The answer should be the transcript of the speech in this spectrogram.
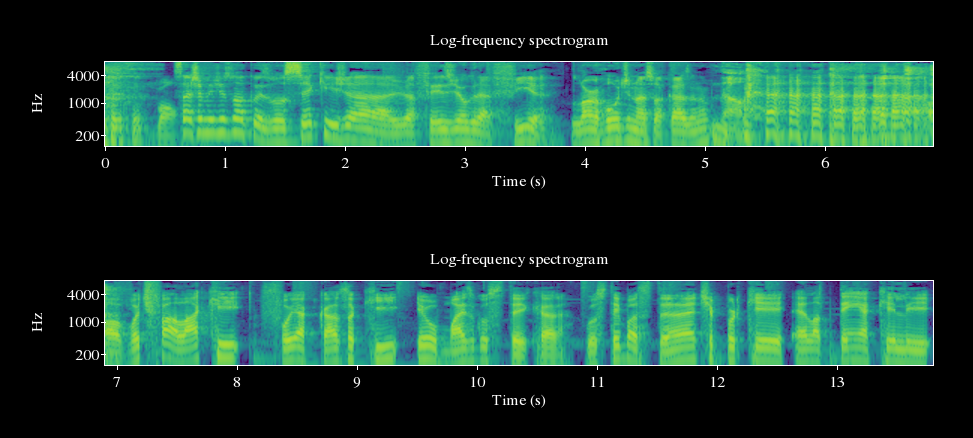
Bom. Sasha, me diz uma coisa, você que já, já fez geografia, Lorhold não é sua casa, não? Não. Ó, vou te falar que foi a casa que eu mais gostei, cara. Gostei bastante porque ela tem aquele...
